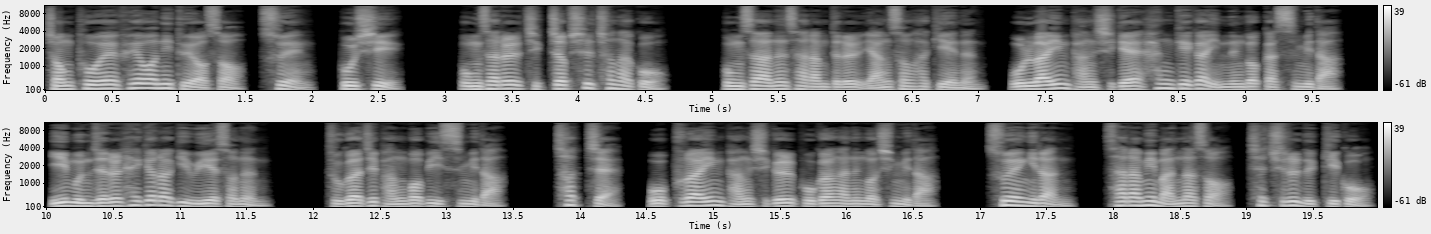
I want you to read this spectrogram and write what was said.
정토회 회원이 되어서 수행, 보시, 봉사를 직접 실천하고 봉사하는 사람들을 양성하기에는 온라인 방식에 한계가 있는 것 같습니다. 이 문제를 해결하기 위해서는 두 가지 방법이 있습니다. 첫째, 오프라인 방식을 보강하는 것입니다. 수행이란 사람이 만나서 채취를 느끼고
